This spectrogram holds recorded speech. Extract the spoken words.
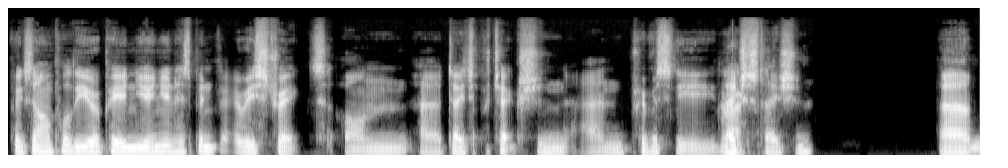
for example, the European Union has been very strict on uh, data protection and privacy right. legislation. Um,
